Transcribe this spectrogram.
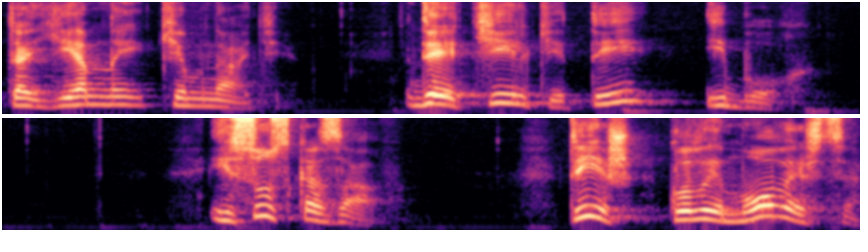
таємній кімнаті, де тільки ти і Бог. Ісус сказав: Ти ж, коли молишся,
